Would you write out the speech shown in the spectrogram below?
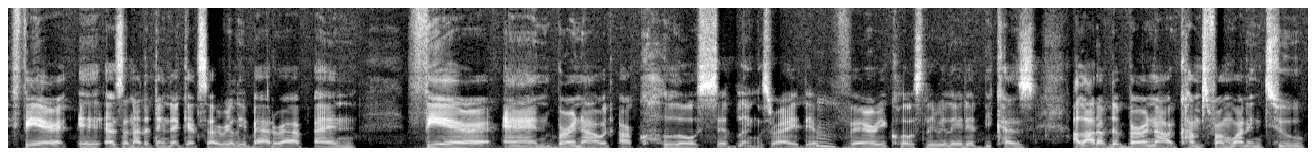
fear is another thing that gets a really bad rap, and fear and burnout are close siblings, right? They're hmm. very closely related because a lot of the burnout comes from wanting to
